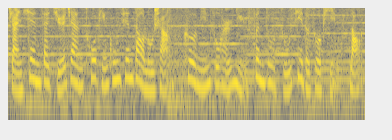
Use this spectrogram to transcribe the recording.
展现在决战脱贫攻坚道路上各民族儿女奋斗足迹的作品《老战》。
